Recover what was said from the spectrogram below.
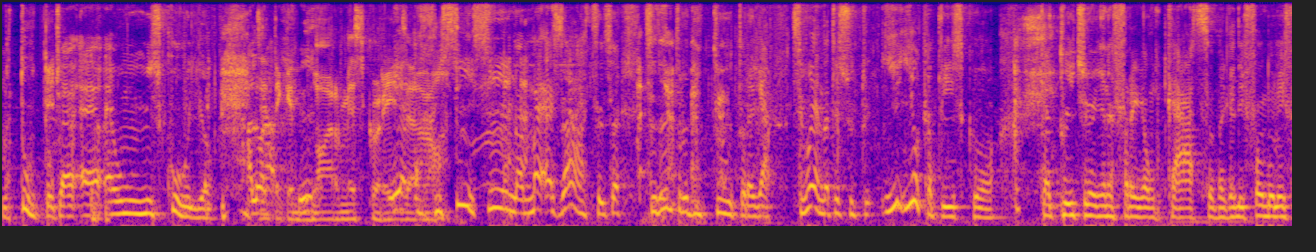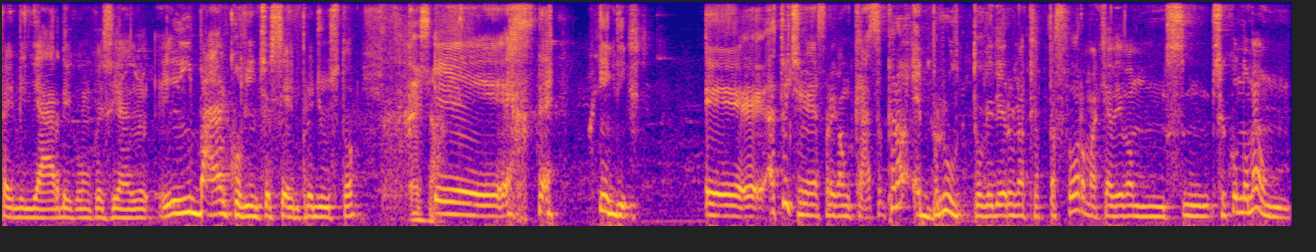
ma tutto, cioè è, è un miscuglio. Allora, Gente che dorme, scorreggia, eh, no? Sì, sì, ma, esatto, cioè, c'è dentro di tutto, raga. Se voi andate su Twitch, io, io, capisco che a Twitch non gliene frega un cazzo, perché di fondo lui fa i miliardi, comunque sia. Il banco vince sempre, giusto? Esatto. E quindi e a Twitch ne frega un cazzo, però è brutto vedere una piattaforma che aveva un, secondo me un,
